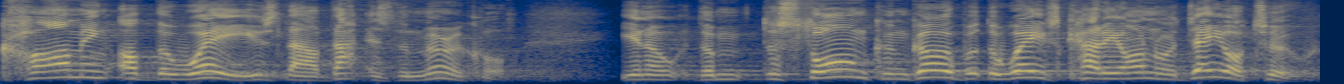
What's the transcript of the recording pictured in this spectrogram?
calming of the waves, now that is the miracle. You know, the, the storm can go, but the waves carry on a day or two.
